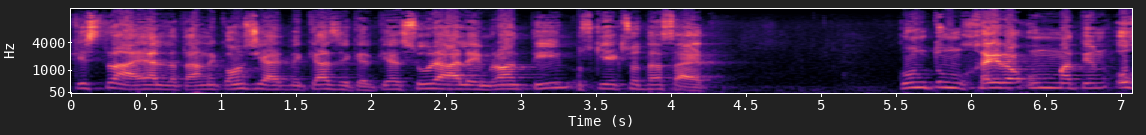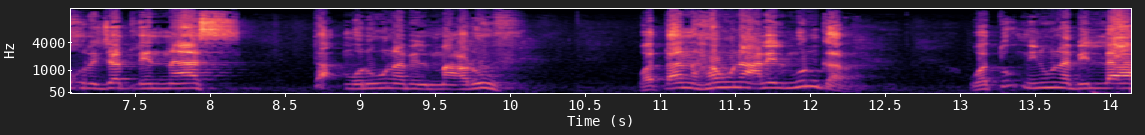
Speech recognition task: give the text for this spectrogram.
کس طرح آیا، اللہ تعالیٰ نے کون سی آیت میں کیا ذکر کیا؟ سورہ آل عمران تین، اس کی ایک سو دس آیت۔ کن تم خیر امت اخرجت للناس تأمرون بالمعروف۔ وتنهون عن المنکر وتؤمنون باللہ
